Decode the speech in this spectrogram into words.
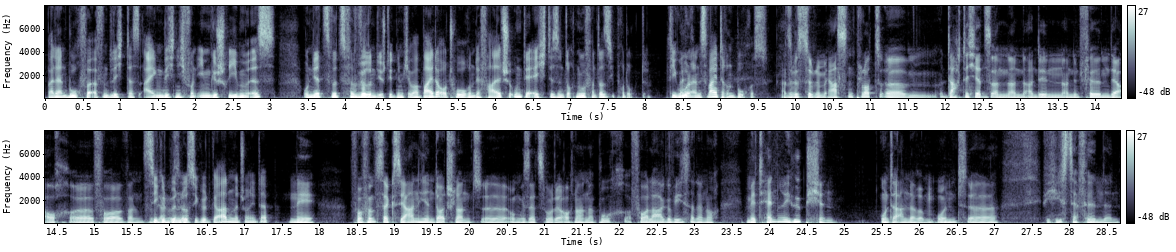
weil er ein Buch veröffentlicht, das eigentlich nicht von ihm geschrieben ist. Und jetzt wird es verwirrend. Hier steht nämlich aber beide Autoren, der falsche und der echte, sind doch nur Fantasieprodukte. Figuren eines weiteren Buches. Also bis zu dem ersten Plot ähm, dachte ich jetzt an, an, an, den, an den Film, der auch äh, vor wann, Secret Window? Secret Garden mit Johnny Depp. Nee, vor fünf, sechs Jahren hier in Deutschland äh, umgesetzt wurde, auch nach einer Buchvorlage, wie hieß er denn noch? Mit Henry Hübchen unter anderem. Und äh, wie hieß der Film denn?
